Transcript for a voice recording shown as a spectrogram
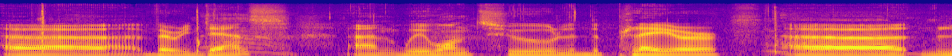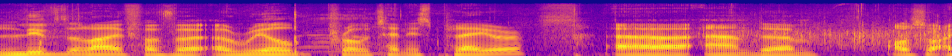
uh, very dense and we want to let the player uh, live the life of a, a, real pro tennis player. Uh, and um, also, I,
